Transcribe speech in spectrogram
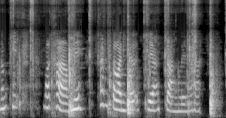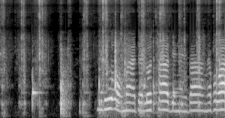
น้ำพริกมะขามนี่ขั้นตอนเยอะเจียจังเลยนะคะ ไม่รู้ออกมาจะรสชาติยังไงบ้างนะเพราะว่า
